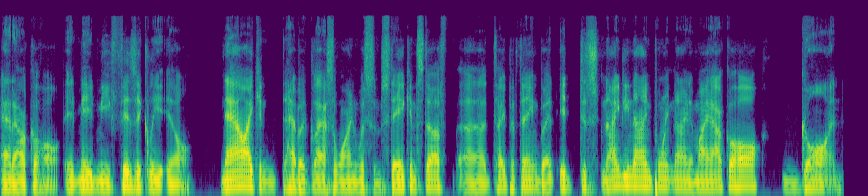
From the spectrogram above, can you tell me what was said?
at alcohol. It made me physically ill. Now I can have a glass of wine with some steak and stuff, uh, type of thing. But it just 99.9 of my alcohol gone.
